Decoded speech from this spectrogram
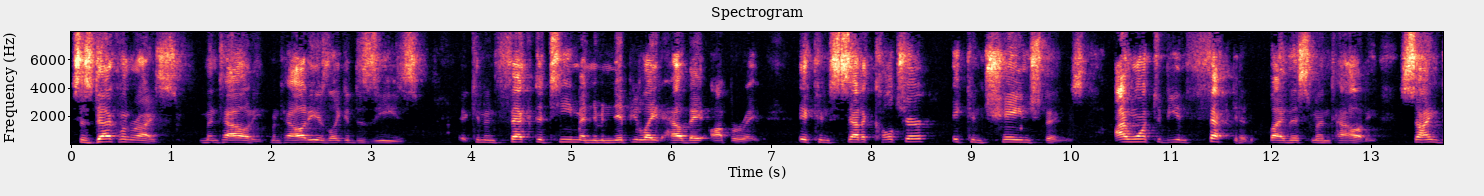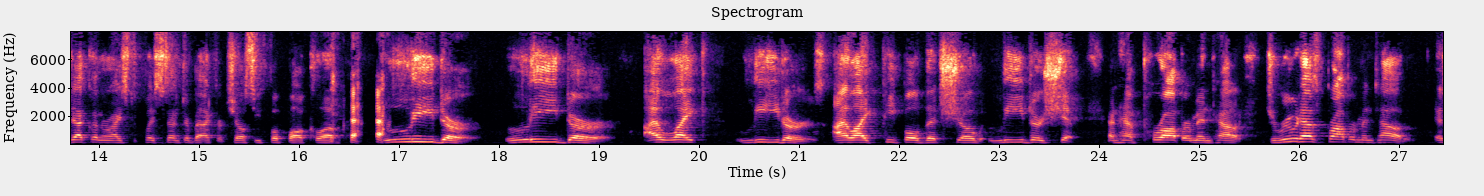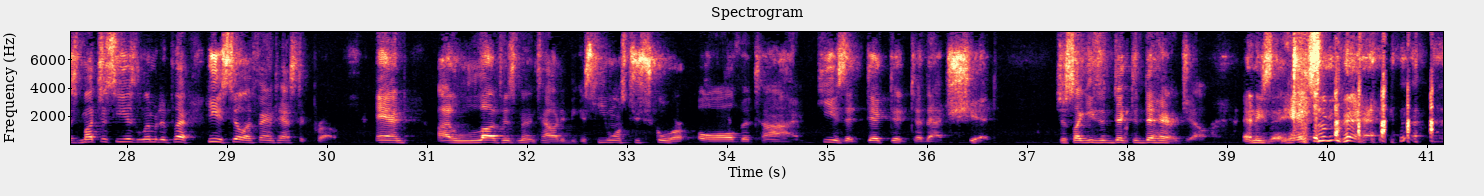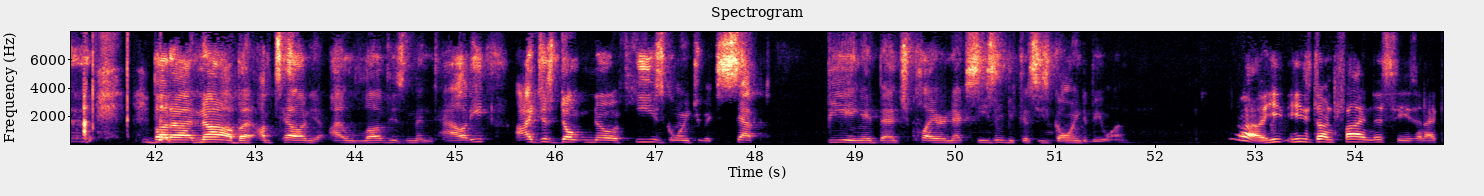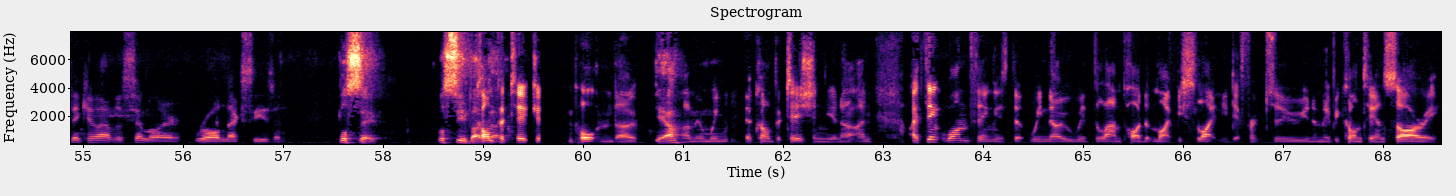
says Declan Rice mentality. Mentality is like a disease. It can infect a team and manipulate how they operate. It can set a culture. It can change things. I want to be infected by this mentality. Sign Declan Rice to play center back for Chelsea Football Club. leader, leader. I like leaders. I like people that show leadership and have proper mentality. Giroud has proper mentality. As much as he is a limited player, he is still a fantastic pro. And I love his mentality because he wants to score all the time. He is addicted to that shit. Just like he's addicted to hair gel. And he's a handsome man. but uh no, but I'm telling you, I love his mentality. I just don't know if he's going to accept being a bench player next season because he's going to be one. Well, he he's done fine this season. I think he'll have a similar role next season. We'll see. We'll see about competition is important though. Yeah. I mean, we need the competition, you know. And I think one thing is that we know with Lampard it might be slightly different to, you know, maybe Conte and Sarri,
